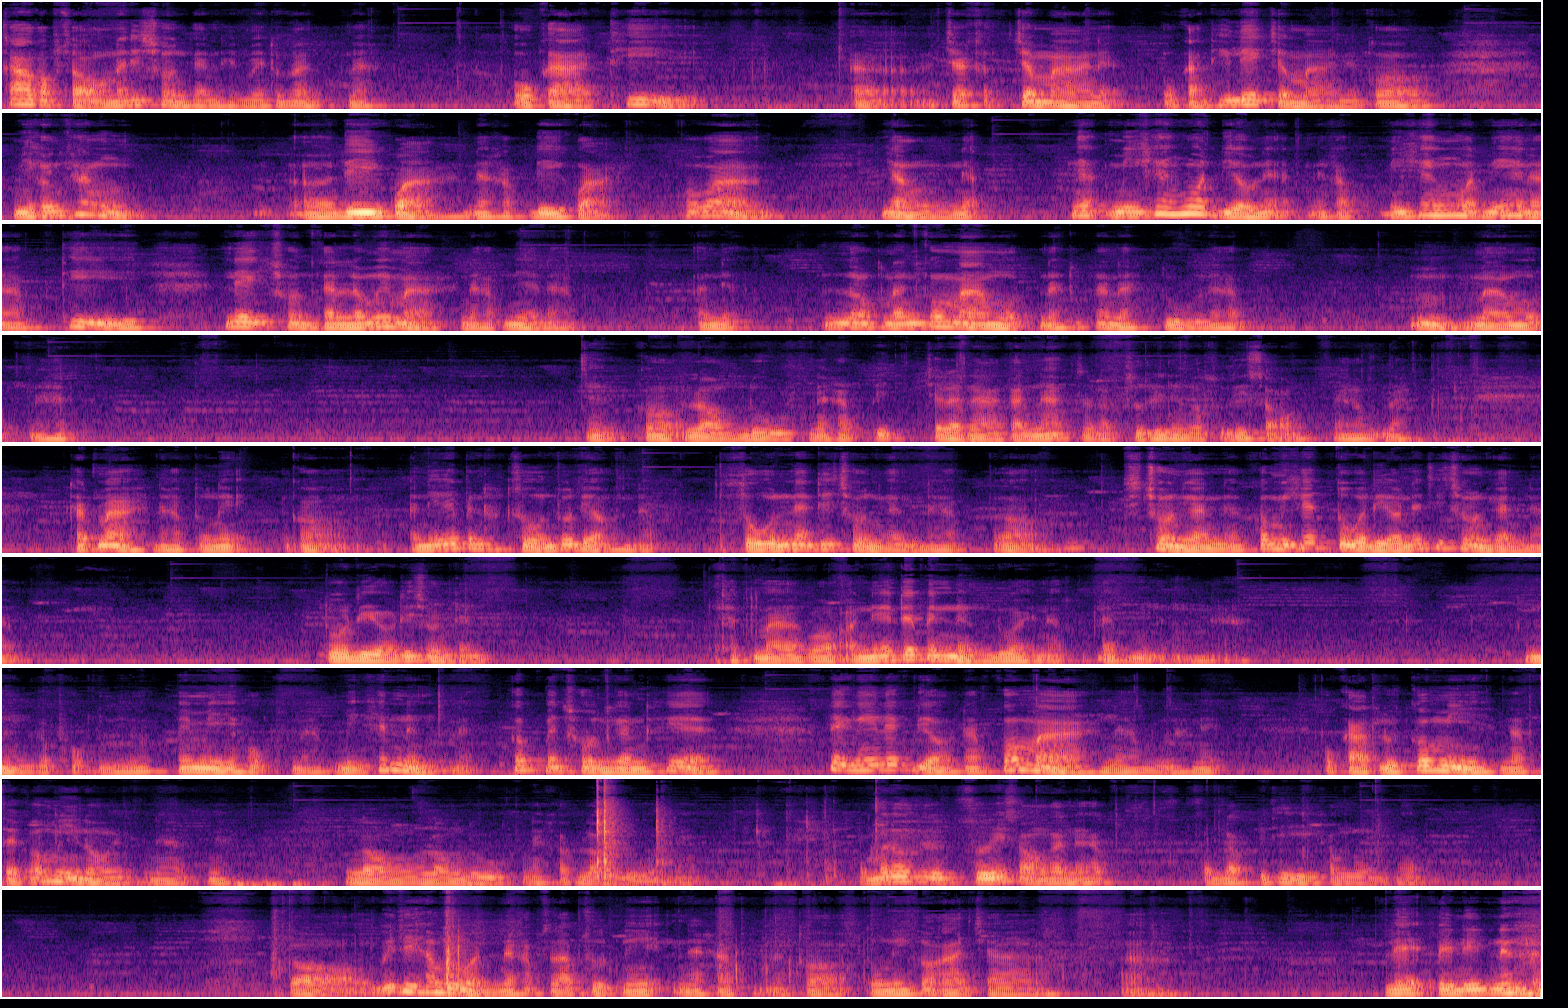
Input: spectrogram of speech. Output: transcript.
เก้ากับสองนะที่ชนกันเห็นไหมทุกท่านนะโอกาสที่เอ่อจะจะมาเนี่ยโอกาสที่เลขจะมาเนี่ยก็มีค่อนข้างเอ่อดีกว่านะครับดีกว่า เพราะว่าอย่างเนี่ยเนี่ยมีแค่งวดเดียวเนี่ยนะครับมีแค่งวดนี้นะครับที่เลขชนกันแล้วไม่มานะครับเนี่ยนะครับอันเนี้ยนอกนั้นก็มาหมดนะทุกท่านนะดูนะครับ อืมมาหมดนะฮะ ก็ลองดูนะครับพิจารณากันนะสำหรับสูตรที่หนึ่งกับสูตรที่สองนะครับนะถัดมานะครับตรงนี้ก็อันนี้เป็นศูนย์ตัวเดียวนะครับศูนย์เนี่ยที่ชนกันนะครับ ก็ที่ชนกันนะก็มีแค่ตัวเดียวเนี่ยที่ชนกันนะครับ ตัวเดียวที่ชนกัน ถัดมาก็อันนี้ได้เป็นหนึ่งด้วยนะครับได้เป็นหนึ่งนะหนึ่งกับหกนี้ไม่มีหกนะครับมีแค่หนึ่งนะก็เป็นชนกันแค่เลขนี้เลขเดียวนะครับ ก็มานะครับเนี่ยโอกาสหลุดก็มีนะครับ แต่ก็มีน้อยนะครับเนี่ย ลองลองดูนะครับลองดูนะครับผมมาดูสูตรที่สองกันนะครับสำหรับวิธีคำนวณนะครับ ก็วิธีคำนวณนะครับสำหรับสูตรนี้นะครับ แล้วก็ตรงนี้ก็อาจจะเละไปนิดนึง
